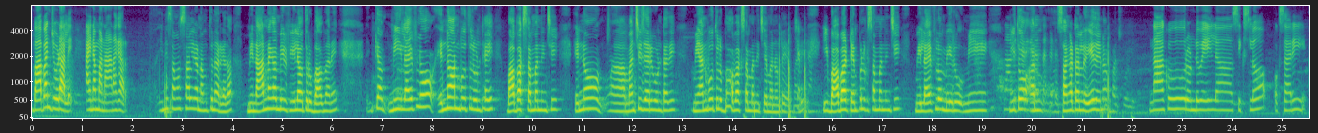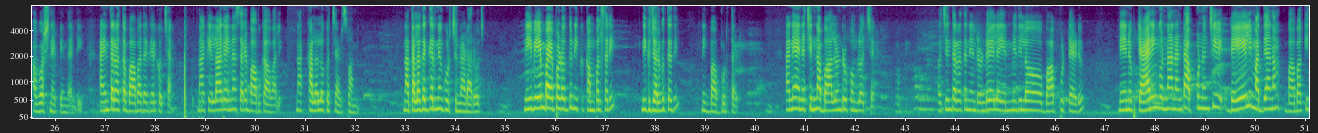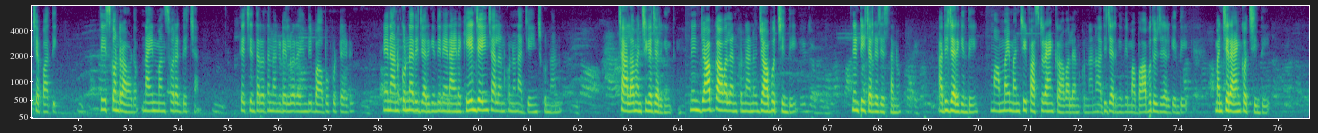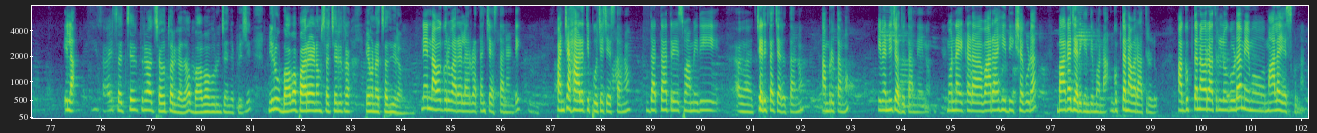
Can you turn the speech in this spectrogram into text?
బాబాని చూడాలి. ఆయన మా నాన్నగారు. ఇన్ని సంవత్సరాలుగా నమ్ముతున్నారు కదా. మీ నాన్నగా మీరు ఫీల్ అవుతారు బాబాని ఇంకా మీ లైఫ్లో ఎన్నో అనుభూతులు ఉంటాయి బాబాకు సంబంధించి. ఎన్నో మంచి జరిగి ఉంటుంది. మీ అనుభూతులు బాబాకు సంబంధించి ఏమైనా ఉంటాయి చెప్పండి. ఈ బాబా టెంపుల్కి సంబంధించి మీ లైఫ్లో మీరు మీ మీతో అన్ సంఘటనలు ఏదైనా పంచుకోండి. నాకు రెండు వేల సిక్స్లో ఒకసారి అబార్షన్ అయిపోయిందండి. అయిన తర్వాత బాబా దగ్గరికి వచ్చాను. నాకు ఎలాగైనా సరే బాబు కావాలి. నాకు కళలోకి వచ్చాడు స్వామి. నా తల దగ్గరనే కూర్చున్నాడు ఆ రోజు. నీవేం భయపడొద్దు నీకు కంపల్సరీ నీకు జరుగుతుంది నీకు బాబు పుడతాడు అని ఆయన చిన్న బాలుని రూపంలో వచ్చాడు. వచ్చిన తర్వాత నేను రెండు వేల ఎనిమిదిలో బాబు పుట్టాడు. నేను క్యారింగ్ ఉన్నానంటే అప్పటి నుంచి డైలీ మధ్యాహ్నం బాబాకి చపాతి తీసుకొని రావడం నైన్ మంత్స్ వరకు తెచ్చాను. తెచ్చిన తర్వాత నాకు డెలివరీ అయింది బాబు పుట్టాడు. నేను అనుకున్నది జరిగింది నేను ఆయనకి ఏం చేయించాలనుకున్నాను అది చేయించుకున్నాను చాలా మంచిగా జరిగింది. నేను జాబ్ కావాలనుకున్నాను జాబ్ వచ్చింది. నేను టీచర్గా చేస్తాను. అది జరిగింది. మా అమ్మాయి మంచి ఫస్ట్ ర్యాంక్ రావాలనుకున్నాను. అది జరిగింది. మా బాబుది జరిగింది. మంచి ర్యాంక్ వచ్చింది. ఇలా. ఈ సాయి సచ్చరిత్ర చదువుతారు కదా బాబా గురించి అని చెప్పేసి. మీరు బాబా పారాయణం సచ్చరిత్ర ఏమన్నా చదివిరా? నేను నవగురువారాల వ్రతం చేస్తానండి. పంచహారతి పూజ చేస్తాను. దత్తాత్రేయ స్వామిది చరిత్ర చదువుతాను. అమృతము. ఇవన్నీ చదువుతాను నేను. మొన్న ఇక్కడ వారాహి దీక్ష కూడా బాగా జరిగింది మొన్న గుప్త నవరాత్రులు. ఆ గుప్త నవరాత్రుల్లో కూడా మేము మాల వేసుకున్నాం.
